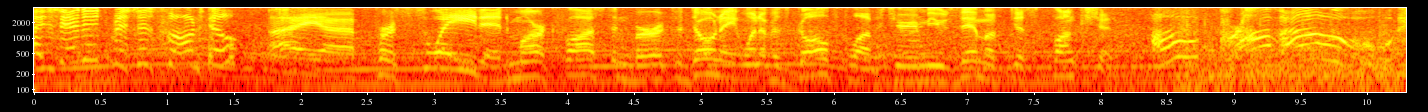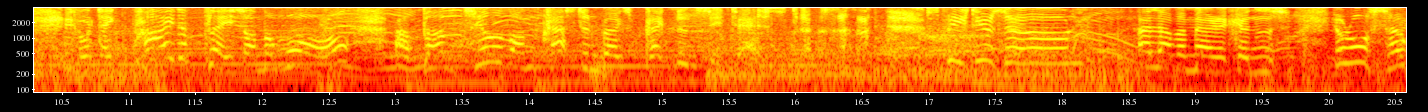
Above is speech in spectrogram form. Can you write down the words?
I said it, Mrs. Thornhill. I, uh, persuaded Mark Fostenburg to donate one of his golf clubs to your Museum of Dysfunction. Oh, bravo! It will take pride of place on the wall above Jill von Crastenburg's pregnancy test. Speak to you soon. I love Americans. You're all so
